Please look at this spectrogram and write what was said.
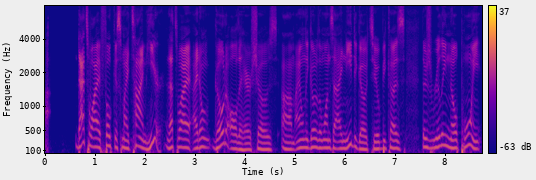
uh, that's why I focus my time here. That's why I don't go to all the hair shows. Um, I only go to the ones that I need to go to because there's really no point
